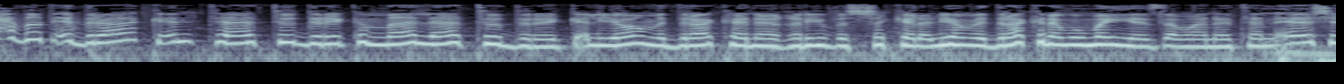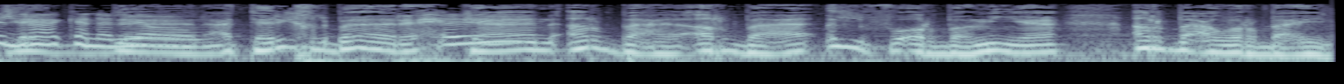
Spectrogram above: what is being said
لحظة إدراك أنت تدرك ما لا تدرك. اليوم إدراكنا غريب الشكل. اليوم إدراكنا مميز أمانة. إيش إدراكنا. اليوم؟ على التاريخ البارح إيه. كان أربعة أربعة ألف وأربعمية أربعة وأربعين.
